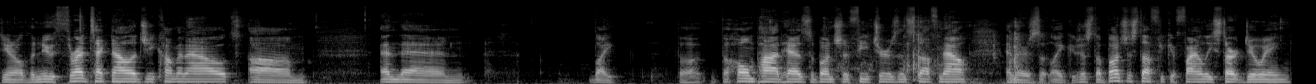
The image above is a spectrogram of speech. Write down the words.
you know the new thread technology coming out, um, and then like the the HomePod has a bunch of features and stuff now, and there's like just a bunch of stuff you can finally start doing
